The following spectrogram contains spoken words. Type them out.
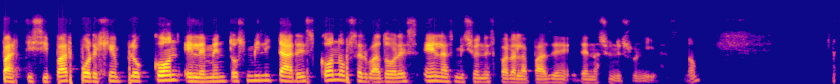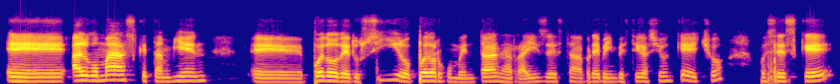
participar, por ejemplo, con elementos militares, con observadores en las misiones para la paz de, Naciones Unidas. Eh, algo más que también eh, puedo deducir o puedo argumentar a raíz de esta breve investigación que he hecho, pues es que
